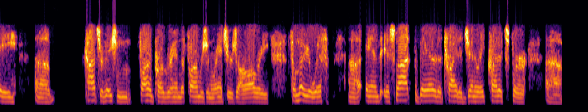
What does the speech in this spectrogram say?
a uh, conservation farm program that farmers and ranchers are already familiar with. Uh, and it's not there to try to generate credits for uh,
